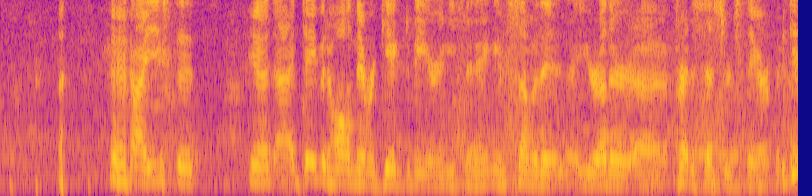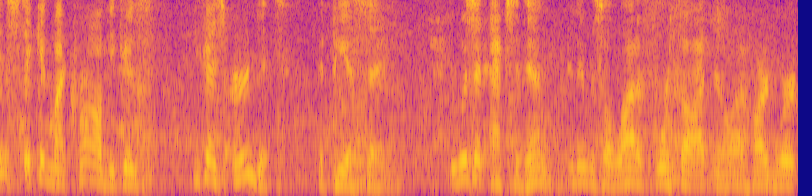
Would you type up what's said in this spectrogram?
I used to, you know, uh, David Hall never gigged me or anything, and some of the your other uh, predecessors there, but it didn't stick in my craw because you guys earned it at PSA. It wasn't accidental. There was a lot of forethought and a lot of hard work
